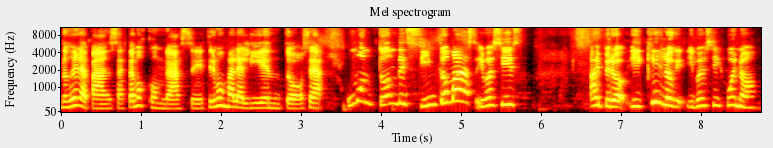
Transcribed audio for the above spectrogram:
nos duele la panza, estamos con gases, tenemos mal aliento, o sea, un montón de síntomas y vos decís, ay, pero ¿y qué es lo que...? Y vos decís, bueno,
